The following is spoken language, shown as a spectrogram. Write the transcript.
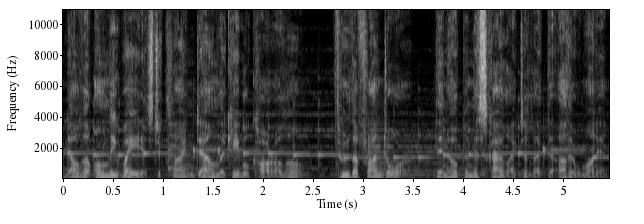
Now the only way is to climb down the cable car alone. Through the front door, then open the skylight to let the other one in.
